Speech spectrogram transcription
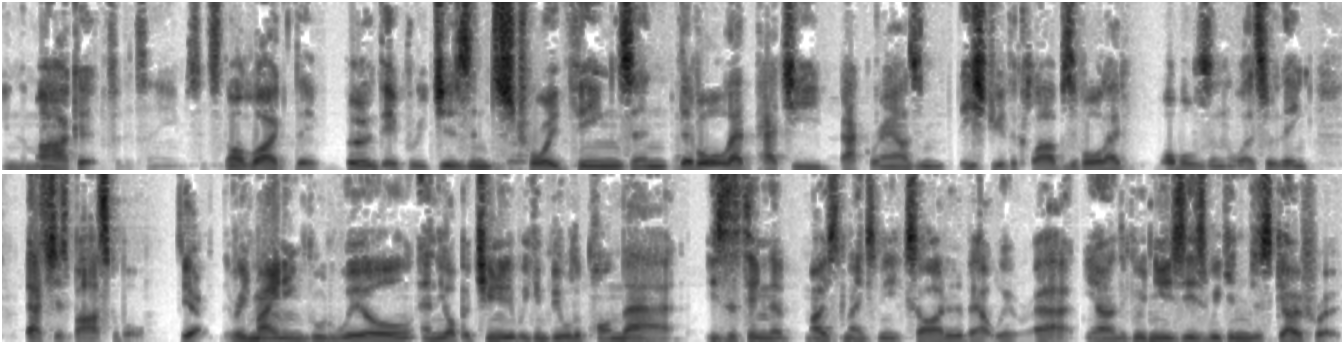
in the market for the teams. It's not like they've burnt their bridges and destroyed things, and they've all had patchy backgrounds and the history of the clubs. They've all had wobbles and all that sort of thing. That's just basketball. Yeah. The remaining goodwill and the opportunity that we can build upon that is the thing that most makes me excited about where we're at. You know, the good news is we can just go for it,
